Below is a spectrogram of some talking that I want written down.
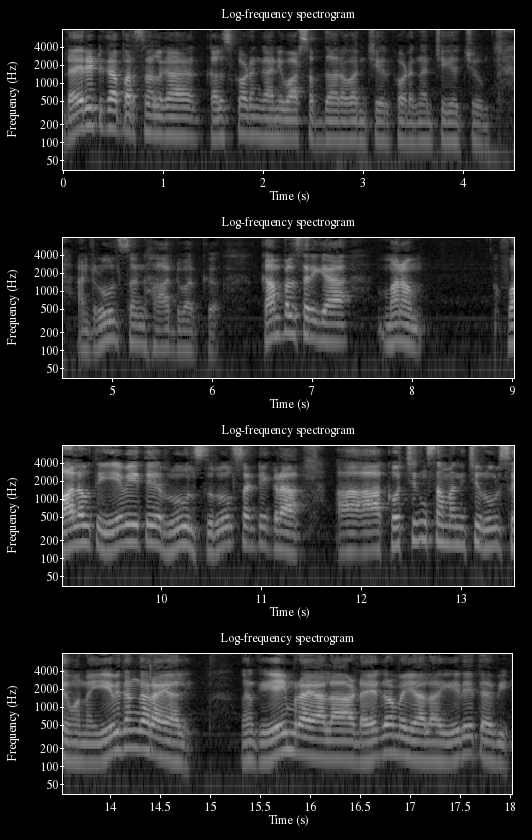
డైరెక్ట్గా పర్సనల్గా కలుసుకోవడం కానీ వాట్సాప్ ద్వారా వారిని చేరుకోవడం కానీ చేయొచ్చు. And rules and hard work కంపల్సరీగా మనం ఫాలో అవుతే ఏవైతే రూల్స్ రూల్స్ అంటే ఇక్కడ ఆ కోచింగ్కి సంబంధించి రూల్స్ ఏమన్నా ఏ విధంగా రాయాలి? దానికి ఏం రాయాలా? డయాగ్రామ్ వేయాలా? ఏదైతే అవి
